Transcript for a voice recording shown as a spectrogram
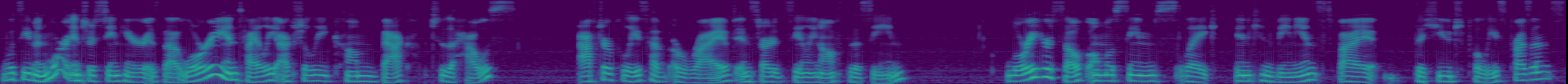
What's even more interesting here is that Lori and Tylee actually come back to the house after police have arrived and started sealing off the scene. Lori herself almost seems like inconvenienced by the huge police presence,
